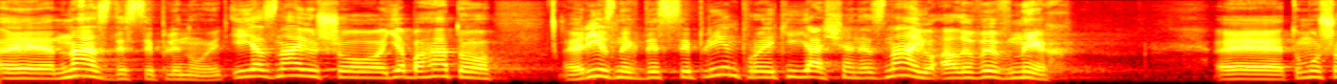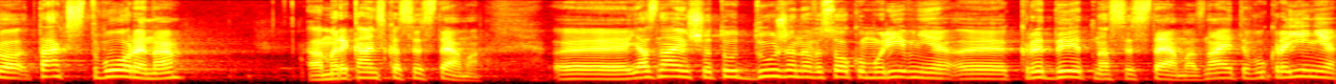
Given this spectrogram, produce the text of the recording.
е, нас дисциплінують. І я знаю, що є багато різних дисциплін, про які я ще не знаю, але ви в них. Е, тому що так створена американська система. Е, Я знаю, що тут дуже на високому рівні е, кредитна система. Знаєте, в Україні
